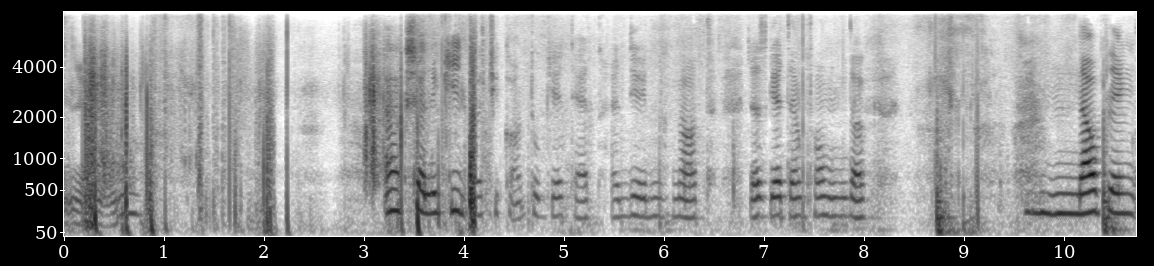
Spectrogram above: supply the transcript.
Yeah. Actually killed the chicken to get it. I did not just get them from the. Now playing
